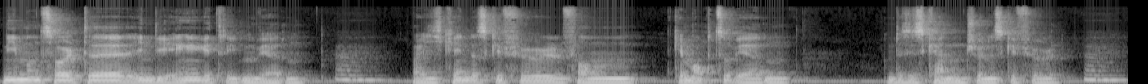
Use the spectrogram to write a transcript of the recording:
Niemand sollte in die Enge getrieben werden. Mhm. Weil ich kenne das Gefühl, vom gemobbt zu werden. Und das ist kein schönes Gefühl. Mhm.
